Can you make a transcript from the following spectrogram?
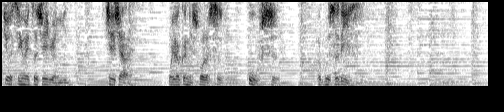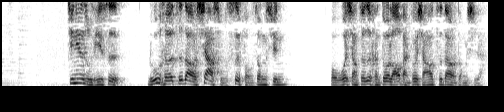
就是因为这些原因，接下来我要跟你说的是故事，而不是历史。今天的主题是如何知道下属是否忠心。哦，我想这是很多老板都想要知道的东西啊，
